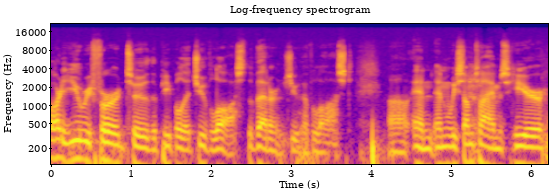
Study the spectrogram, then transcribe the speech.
Marty, you referred to the people that you've lost, the veterans you have lost, uh, and and we sometimes hear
